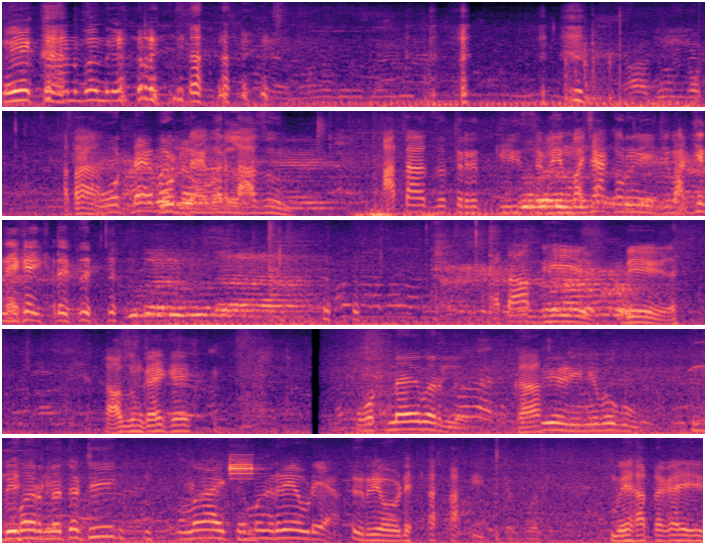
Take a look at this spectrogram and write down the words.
ए कान बंद कर. आता. नाही भरलं. अजून. आता जत्रेत की सगळी मजा करून यायची बाकी नाही काही करायचं. आता भेळ. बेळ अजून काय काय? पोट नाही भरलं. का? पेढीने बघू. भरलं तर ठीक नाही तर मग रेवड्या. रेवड्या. मी आता काही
